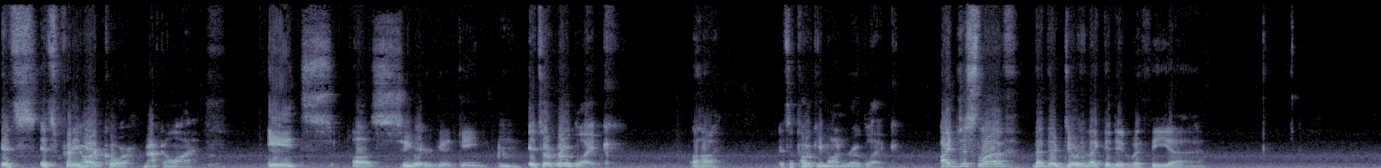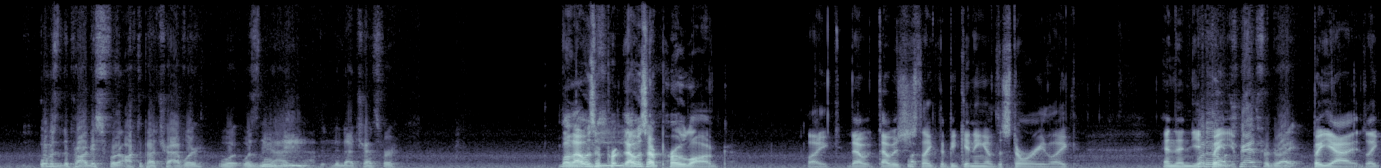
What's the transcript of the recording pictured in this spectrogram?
It's it's pretty hardcore. Not gonna lie. It's a super good game. It's a roguelike. Uh huh. It's a Pokemon roguelike. I just love that they're doing like they did with the. Uh, what was it? The progress for Octopath Traveler? Wa- Wasn't Mhm. that did that transfer? Well, that was a pro- that was a prologue. Like that that was just like the beginning of the story. Like, and then you But all but transferred, right? but yeah, like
